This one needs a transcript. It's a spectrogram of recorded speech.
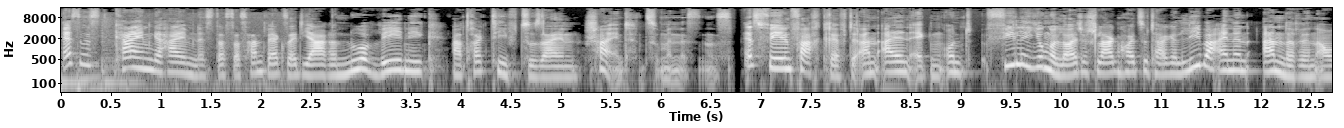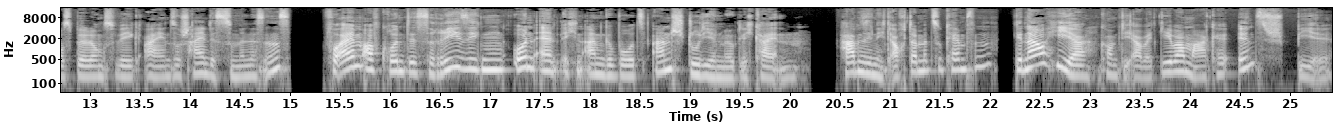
Es ist kein Geheimnis, dass das Handwerk seit Jahren nur wenig attraktiv zu sein scheint, zumindestens. Es fehlen Fachkräfte an allen Ecken und viele junge Leute schlagen heutzutage lieber einen anderen Ausbildungsweg ein, so scheint es zumindestens. Vor allem aufgrund des riesigen, unendlichen Angebots an Studienmöglichkeiten. Haben Sie nicht auch damit zu kämpfen? Genau hier kommt die Arbeitgebermarke ins Spiel.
